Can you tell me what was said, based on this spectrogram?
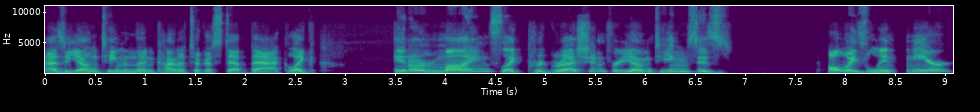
as a young team and then kind of took a step back. Like in our minds, like progression for young teams is always linear,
